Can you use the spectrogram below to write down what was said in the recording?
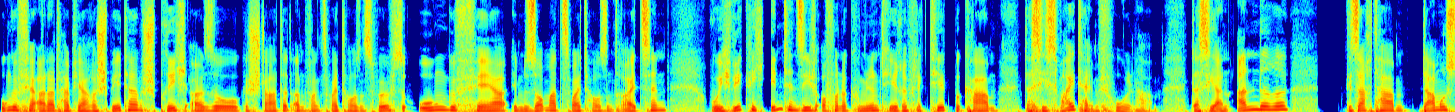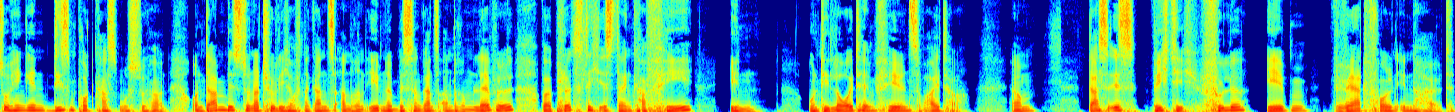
ungefähr anderthalb Jahre später, sprich also gestartet Anfang 2012, so ungefähr im Sommer 2013, wo ich wirklich intensiv auch von der Community reflektiert bekam, dass sie es weiterempfohlen haben, dass sie an andere gesagt haben, da musst du hingehen, diesen Podcast musst du hören. Und dann bist du natürlich auf einer ganz anderen Ebene, bist auf einem ganz anderen Level, weil plötzlich ist dein Café in und die Leute empfehlen es weiter. Ja? Das ist wichtig. Fülle eben wertvollen Inhalt.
